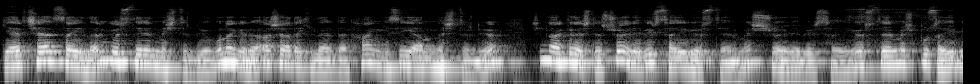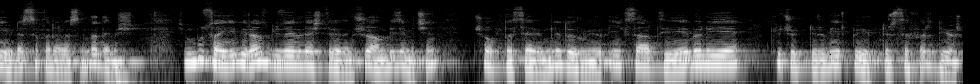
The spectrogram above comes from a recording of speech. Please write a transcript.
gerçel sayıları gösterilmiştir diyor. Buna göre aşağıdakilerden hangisi yanlıştır diyor. Şimdi arkadaşlar şöyle bir sayı göstermiş. Şöyle bir sayı göstermiş. Bu sayı 1 ile 0 arasında demiş. Şimdi bu sayıyı biraz güzelleştirelim. Şu an bizim için çok da sevimli durmuyor. x artı y bölü y küçüktür 1 büyüktür 0 diyor.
